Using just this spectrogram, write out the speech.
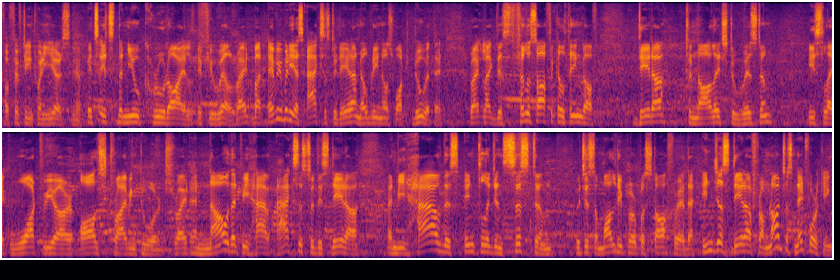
for 15, 20 years. Yeah. It's, it's the new crude oil, if you will, right? But everybody has access to data, nobody knows what to do with it, right? Like this philosophical thing of data to knowledge to wisdom is like what we are all striving towards, right? And now that we have access to this data, and we have this intelligent system, which is a multi-purpose software that ingests data from not just networking,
